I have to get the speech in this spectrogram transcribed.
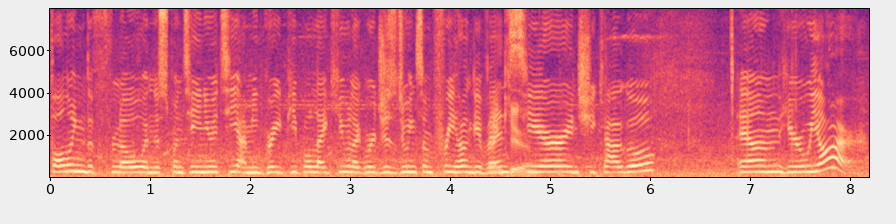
following the flow and the spontaneity I meet great people like you. Like we're just doing some free hung events here in Chicago. And here we are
